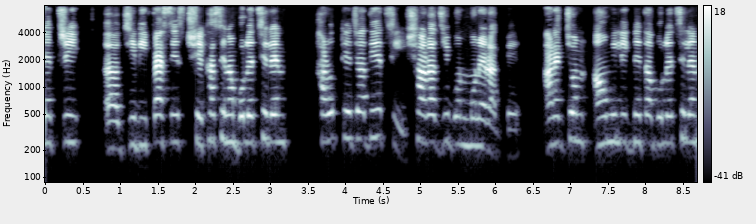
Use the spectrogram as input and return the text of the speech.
নেত্রী যিনি ফ্যাসিস্ট শেখ হাসিনা বলেছিলেন, ভারতকে যা দিয়েছি, সারা জীবন মনে রাখবে। আরেকজন আওয়ামী লীগ নেতা বলেছিলেন,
